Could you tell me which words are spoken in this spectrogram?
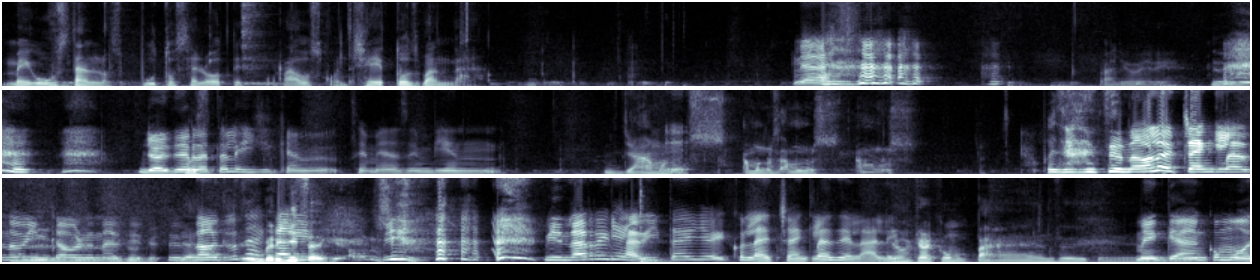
me gustan los putos elotes forrados con chetos, banda. Valió verga. Yo hace Pues- rato le dije que se me hacen bien. Ya, vámonos, vámonos, vámonos, vámonos. Pues sonaba las chanclas, ¿no? Bien cabrón, sí, así. Nosotros acá bien, que, bien, bien arregladita yo y con las chanclas del Yo Ale. acá con panza. que- Me quedan como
